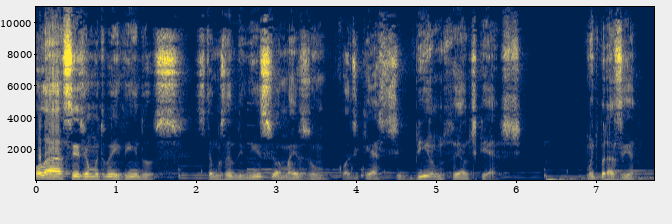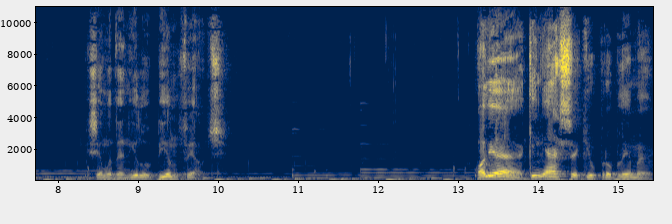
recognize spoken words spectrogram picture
Olá, sejam muito bem-vindos. Estamos dando início a mais um podcast Bienfeldcast. Muito prazer. Me chamo Danilo Bienfeld. Olha, quem acha que o problema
